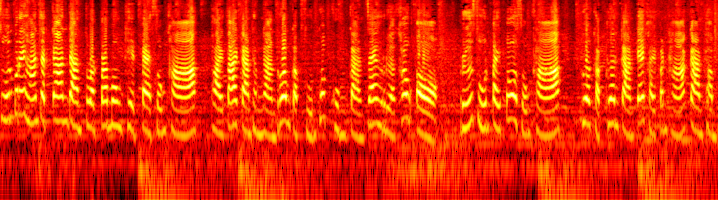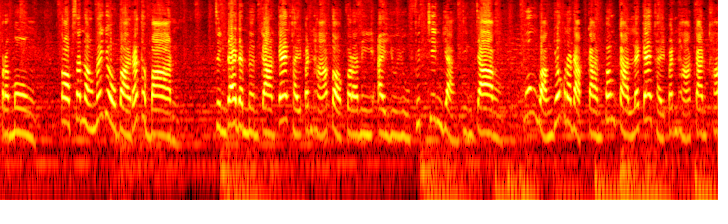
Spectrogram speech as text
ศูนย์บริหารจัดการด่านตรวจประมงเขต 8 สงขลาภายใต้การทำงานร่วมกับศูนย์ควบคุมการแจ้งเรือเข้าออก หรือศูนย์ไปโป้สงขลาเพื่อขับเคลื่อนการแก้ไขปัญหาการทำประมง ตอบสนองนโยบายรัฐบาล จึงได้ดำเนินการแก้ไขปัญหาต่อกรณี IUU Fishing อย่างจริงจัง มุ่งหวังยกระดับการป้องกันและแก้ไขปัญหาการค้า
